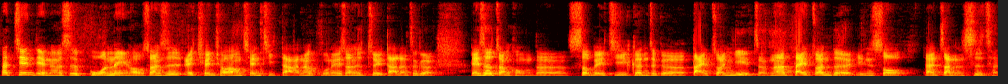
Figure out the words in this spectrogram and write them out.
那尖点呢是国内哈、哦，算是哎全球好像前几大，那国内算是最大的这个镭射钻孔的设备机跟这个带专业者，那带专的营收大概占了四成。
